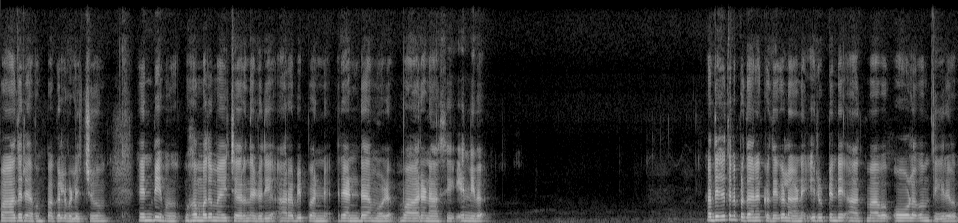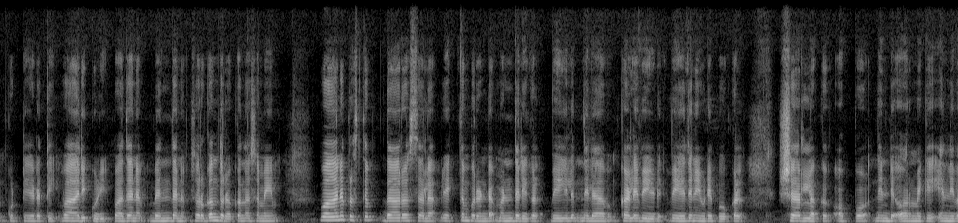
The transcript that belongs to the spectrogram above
പാതിരാവും പകൽ വെളിച്ചവും. എൻ ബി മുഹമ്മദുമായി ചേർന്നെഴുതിയ അറബിപ്പൊന്ന് രണ്ടാം മുഴം വാരണാസി എന്നിവ. അദ്ദേഹത്തിന്റെ പ്രധാന കൃതികളാണ് ഇരുട്ടിന്റെ ആത്മാവ് ഓളവും തീരവും കുട്ടിയിടത്തി വാരിക്കുഴി പതനം ബന്ധനം സ്വർഗം തുറക്കുന്ന സമയം വാനപ്രസ്ഥം ദാറസലാം രക്തം പുരണ്ട മൺതരികൾ വെയിലും നിലാവും കളിവീട് വേദനയുടെ പൂക്കൾ ഷെർലക്ക് ഒപ്പോൾ നിന്റെ ഓർമ്മയ്ക്ക് എന്നിവ.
